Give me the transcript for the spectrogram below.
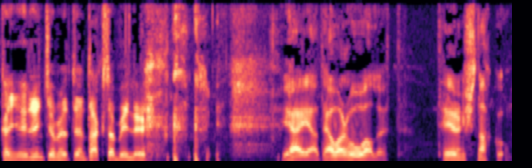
kan jeg rinja meg til en taxabil? ja, ja, det var hovalet. Det er en snakk om.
